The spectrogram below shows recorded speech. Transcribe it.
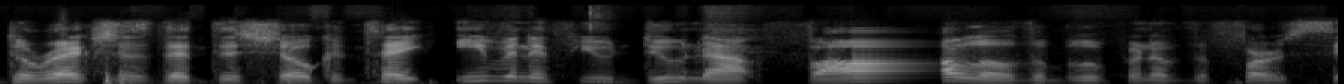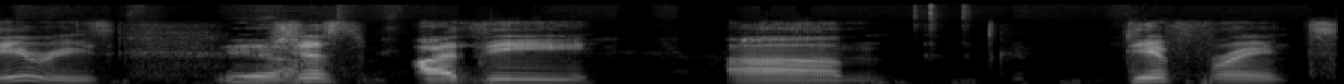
directions that this show could take, even if you do not follow the blueprint of the first series, Yeah. just by the um, different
